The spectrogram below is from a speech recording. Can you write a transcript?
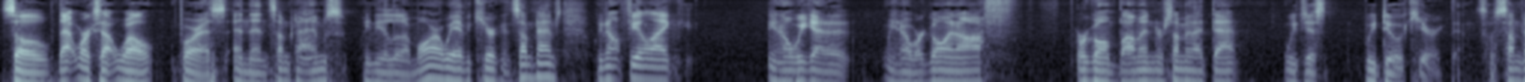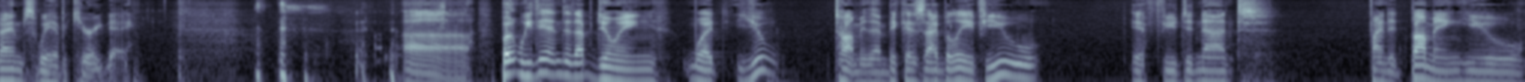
so that works out well for us. And then sometimes we need a little more. We have a Keurig. and sometimes we don't feel like, you know, we gotta, you know, we're going off, we're going bumming or something like that. We just we do a Keurig then. So sometimes we have a Keurig day. uh, but we ended up doing what you taught me then because I believe you, if you did not find it bumming, you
